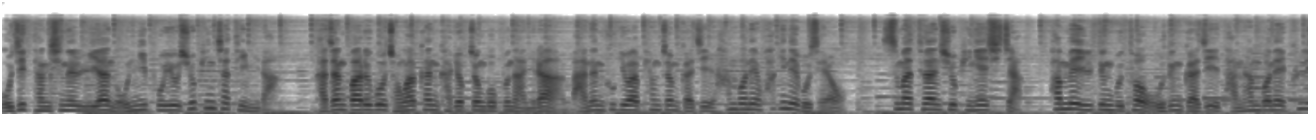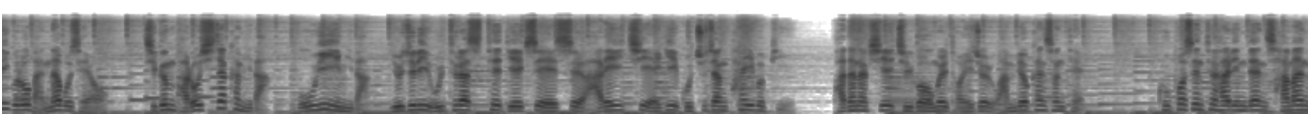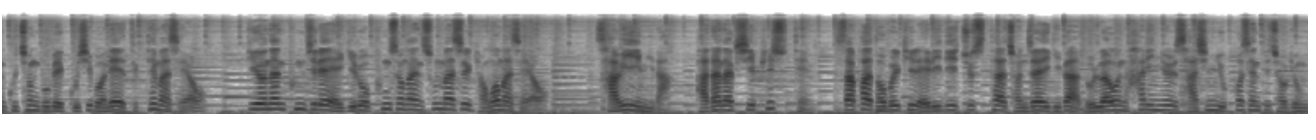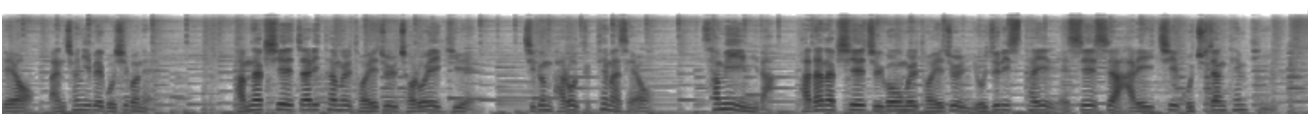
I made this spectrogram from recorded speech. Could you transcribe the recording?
오직 당신을 위한 온리포유 쇼핑 차트입니다. 가장 빠르고 정확한 가격 정보뿐 아니라 많은 후기와 평점까지 한 번에 확인해 보세요. 스마트한 쇼핑의 시작. 판매 1등부터 5등까지 단 한 번의 클릭으로 만나보세요. 지금 바로 시작합니다. 5위입니다. 유즈리 울트라 스테 DXS RH 애기 고추장 5P. 바다낚시의 즐거움을 더해줄 완벽한 선택. 9% 할인된 49,990원에 득템하세요. 뛰어난 품질의 애기로 풍성한 손맛을 경험하세요. 4위입니다. 바다낚시 필수템 사파 더블킬 LED 주스타 전자애기가 놀라운 할인율 46% 적용되어 11,250원에 밤낚시의 짜릿함을 더해줄 절호의 기회 지금 바로 득템하세요. 3위입니다. 바다낚시의 즐거움을 더해줄 요즈리 스타일 SSRH 고추장 템피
